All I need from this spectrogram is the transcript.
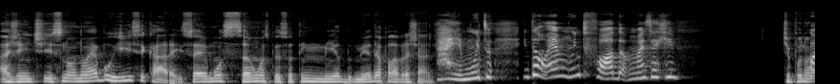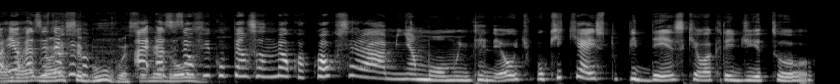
A gente, isso não, não é burrice, cara. Isso é emoção. As pessoas têm medo. Medo é a palavra-chave. Ai, é muito. Então, é muito foda, mas é que. Tipo, não, é- eu- não é, às vezes não é eu ser fico- burro, é ser medroso. Às vezes eu fico pensando, meu, qual, qual será a minha momo, entendeu? Tipo, o que, que é a estupidez que eu acredito?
